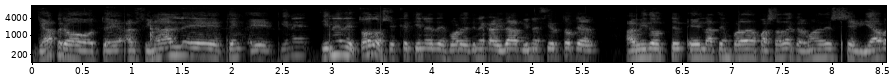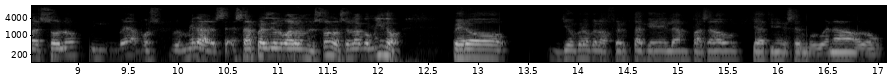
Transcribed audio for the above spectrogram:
ya, pero te, al final eh, te, eh, tiene, tiene de todo. Si es que tiene desborde, tiene calidad. Bien es cierto que ha habido te, en la temporada pasada que algunas veces se liaba el solo y, vea, pues mira, se, se, ha perdido el balón el solo, se lo ha comido. Pero yo creo que la oferta que le han pasado ya tiene que ser muy buena. O,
